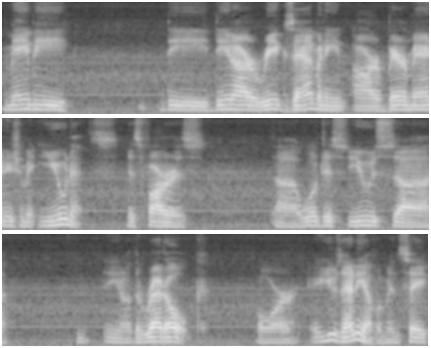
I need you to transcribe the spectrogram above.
maybe the DNR re-examining our bear management units as far as uh, we'll just use uh, you know the red oak or use any of them and say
